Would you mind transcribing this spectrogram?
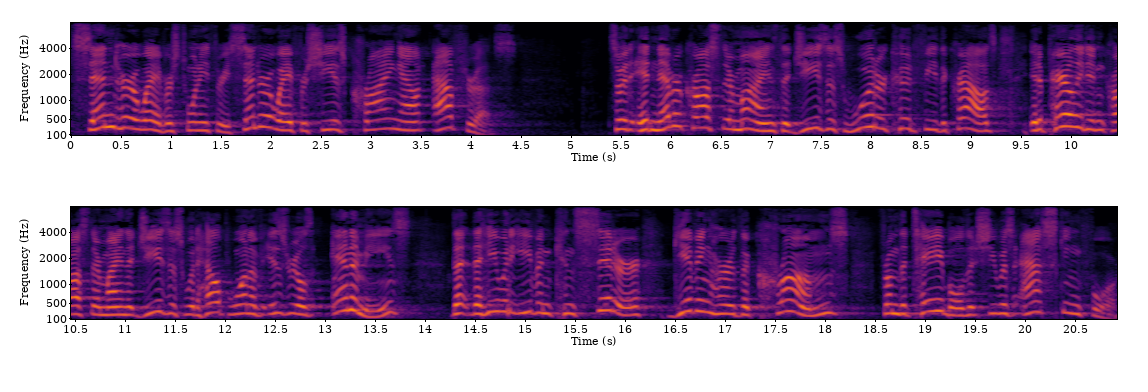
Send her away, verse 23. Send her away, for she is crying out after us. So it, it never crossed their minds that Jesus would or could feed the crowds. It apparently didn't cross their mind that Jesus would help one of Israel's enemies, that, that he would even consider giving her the crumbs from the table that she was asking for.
